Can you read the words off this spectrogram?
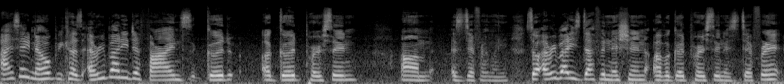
I say no because everybody defines good a good person um, as differently. So everybody's definition of a good person is different.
